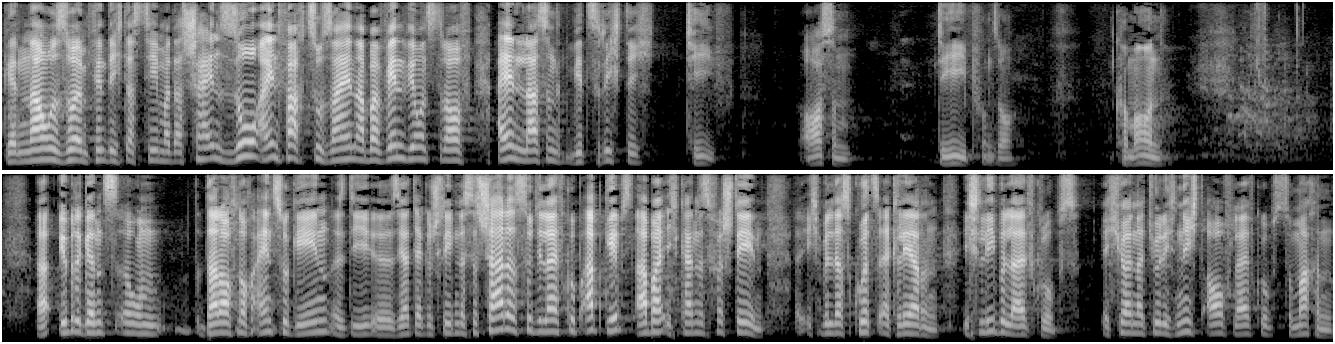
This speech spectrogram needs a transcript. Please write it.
Genau so empfinde ich das Thema. Das scheint so einfach zu sein, aber wenn wir uns darauf einlassen, wird es richtig tief. Awesome deep und so. Come on. Übrigens, um darauf noch einzugehen, die, äh, sie hat ja geschrieben, das ist schade, dass du die Live Group abgibst, aber ich kann es verstehen. Ich will das kurz erklären. Ich liebe Live Groups. Ich höre natürlich nicht auf, Live Groups zu machen.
